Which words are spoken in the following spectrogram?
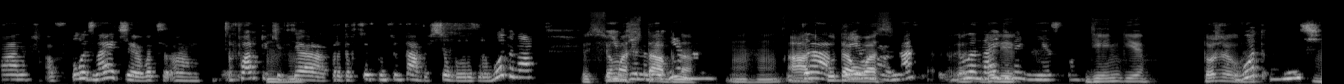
а, вплоть, знаете, вот фартуки угу. для продавцов-консультантов, все было разработано. То есть все масштабно. Угу. А да, откуда у вас у нас было найдено место. деньги? Тоже вот муж,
